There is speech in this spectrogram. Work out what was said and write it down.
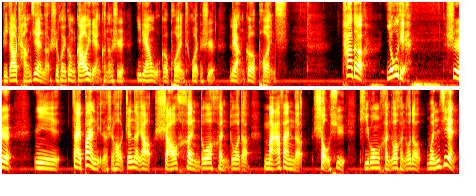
比较常见的是会更高一点，可能是一点五个 point 或者是两个 points。它的优点是你。在办理的时候，真的要少很多很多的麻烦的手续，提供很多很多的文件，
